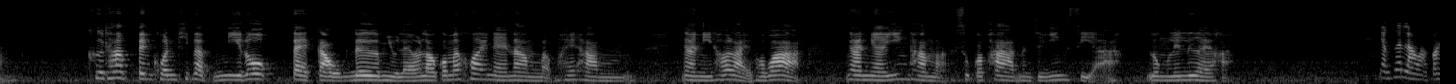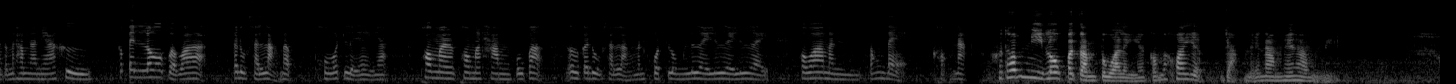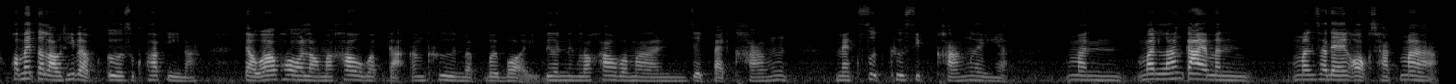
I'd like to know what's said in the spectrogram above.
คือถ้าเป็นคนที่แบบมีโรคแต่เก่าเดิมอยู่แล้ว เราก็ไม่ค่อยแนะนำแบบให้ทำงานนี้เท่าไหร่ เพราะว่างานเนี้ยยิ่งทำอะ สุขภาพมันจะยิ่งเสียลงเรื่อยๆค่ะ อย่างเพื่อนเราอะก่อนจะมาทำงานนี้คือ ก็เป็นโรคแบบว่ากระดูกสันหลังแบบโคดเลยอย่างเงี้ย พอมาพอมาทำปุ๊บอะเออกระดูกสันหลังมันคดลงเรื่อยเรื่อยเรื่อยเพราะว่ามันต้องแบกของหนัก คือถ้ามีโรคประจำตัวอะไรเงี้ยก็ไม่ค่อยอยากอยากแนะนำให้ทำเลยเพราะแม้แต่เราที่แบบเออสุขภาพดีนะแต่ว่าพอเรามาเข้าแบบกะกลางคืนแบบบ่อย ๆ เดือนหนึ่งเราเข้าประมาณเจ็ดแปดครั้งแม็กสุดคือสิบครั้งอะไรเงี้ยมันมันร่างกายมันมันแสดงออกชัดมาก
